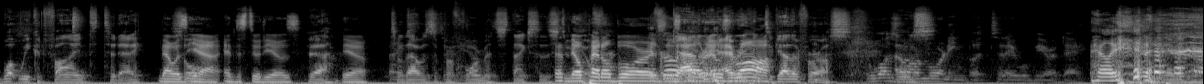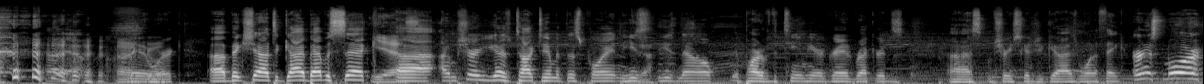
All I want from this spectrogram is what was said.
what we could find today. that was So, yeah at the studios. yeah. Yeah, So that was the performance. Thanks to the studio. no pedal for boards. It was, gathering it was everything raw. together for us. It wasn't That was- our morning, but today will be our day. Hell yeah. There you go. Hell yeah. All right, Made it cool. work. Uh, big shout out to Guy Babasek. Yes. Uh, I'm sure you guys have talked to him at this point. He's Yeah. he's now a part of the team here at Granted Records. Uh, so I'm sure he scheduled you guys. want to thank Ernest Moore.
